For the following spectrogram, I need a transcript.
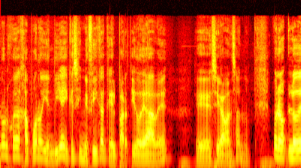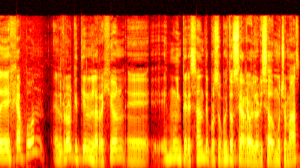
rol juega Japón hoy en día y qué significa que el partido de Abe eh, siga avanzando? Bueno, lo de Japón, el rol que tiene en la región eh, es muy interesante. Por supuesto, se ha revalorizado mucho más,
